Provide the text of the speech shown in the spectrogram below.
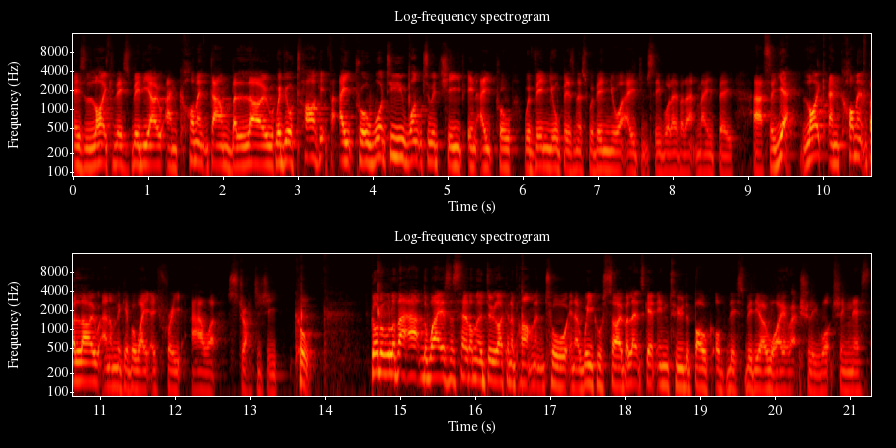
is like this video and comment down below with your target for April. What do you want to achieve in April within your business, within your agency, whatever that may be? Uh, so yeah, like and comment below, and I'm to give away a free hour strategy. Cool. Got all of that out of the way. As I said, I'm going to do like an apartment tour in a week or so, but let's get into the bulk of this video while you're actually watching this.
